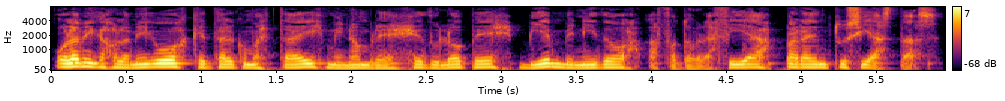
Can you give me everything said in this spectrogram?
Hola amigas, hola amigos, ¿qué tal? ¿Cómo estáis? Mi nombre es Edu López, bienvenidos a Fotografías para Entusiastas.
